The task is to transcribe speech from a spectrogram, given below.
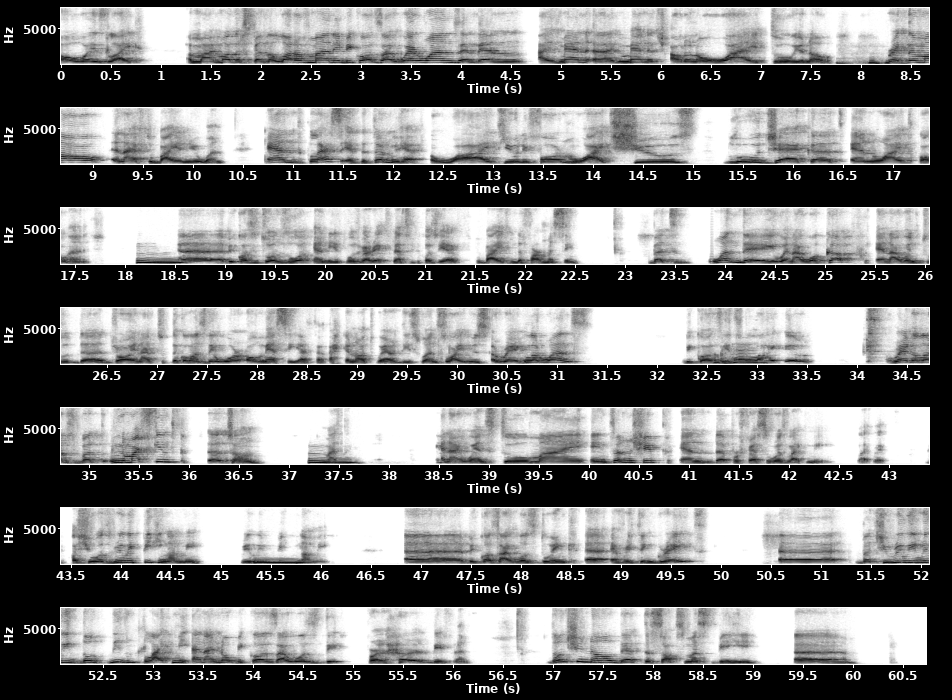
always like, my mother spent a lot of money because I wear ones, and then I man I manage. I don't know why to you know break them all, and I have to buy a new one. And class at the time we had a white uniform, white shoes, blue jacket, and white collant mm. uh, because it was one, and it was very expensive because you have to buy it in the pharmacy. But one day when I woke up and I went to the drawer and I took the collants, they were all messy. I thought I cannot wear these ones, so I use a regular ones because okay. it's like um, regulars, but in my skin uh, tone. Mm. My skin. And I went to my internship, and the professor was like me, like that, because she was really picking on me, really mm. picking on me. Uh, because I was doing uh, everything great. Uh, but she really, really don't didn't like me, and I know because I was di- for her different. Don't you know that the socks must be uh,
